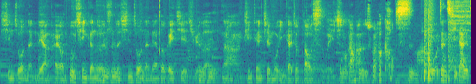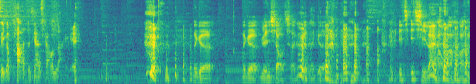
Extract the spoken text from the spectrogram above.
星座能量，还有父亲跟儿子的星座能量都给解决了。那今天节目应该就到此为止。我们刚刚不是说要考试吗？我正期待着这个 part，现在才要来哎。那个那个袁小晨跟那个 一起一起来好吗？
